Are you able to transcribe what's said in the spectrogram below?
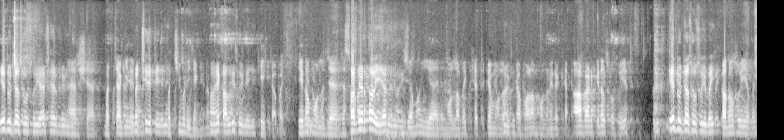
ਇਹ ਦੂਜਾ ਸੂਆ ਸੂਈ ਯਾਰ ਸ਼ਹਿਰ ਬਰੀਡ ਸ਼ਹਿਰ ਸ਼ਹਿਰ। ਬੱਚਾ ਕੀ ਦੇਤਾ ਬੱਚੀ ਦਿੱਤੀ ਜੀ ਨੇ ਬੱਚੀ ਬੜੀ ਚੰਗੀ ਨਾ। ਹਾਂ ਇਹ ਕੱਲ ਦੀ ਸੂਈ ਗਈ ਜੀ। ਠੀਕ ਆ ਬਾਈ। ਇਹਦਾ ਮੁੱਲ ਜਾਇਜ਼ ਆ। 48500 ਦੀ ਜਮਾ ਹੀ ਜਾਇਜ਼ ਮੁੱਲ ਆ ਬਈ। ਖਿੱਚ ਕੇ ਮੁੱਲ ਰੱਖਿਆ ਬਾਹਲਾ ਮੁੱਲ ਨਹੀਂ ਰੱਖਿਆ। ਆ ਬੈਡ ਕਿਹੜਾ ਸੂ ਸੂਈ ਆ? ਇਹ ਦੂਜਾ ਸੂਆ ਸੂਈ ਬਾਈ। ਕਦੋਂ ਸੂਈ ਆ ਬਈ?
